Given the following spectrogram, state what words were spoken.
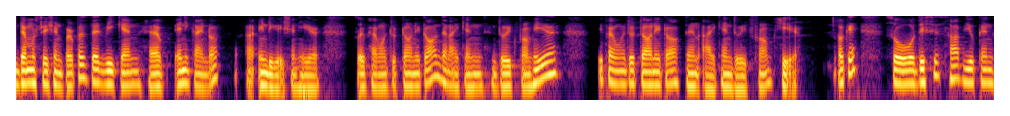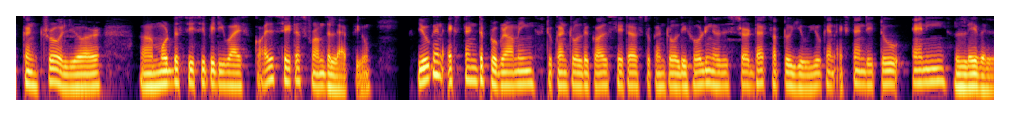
demonstration purpose that we can have any kind of uh, indication here. So if i want to turn it on then i can do it from here. If i want to turn it off then i can do it from here. Okay? So this is how you can control your uh, modbus tcp device coil status from the lab LabVIEW you can extend the programming to control the coil status to control the holding register that's up to you. You can extend it to any level.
